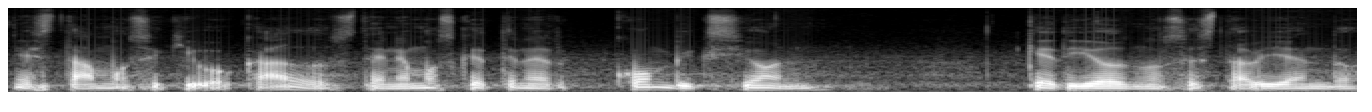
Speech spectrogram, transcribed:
estamos equivocados. Tenemos que tener convicción que Dios nos está viendo.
